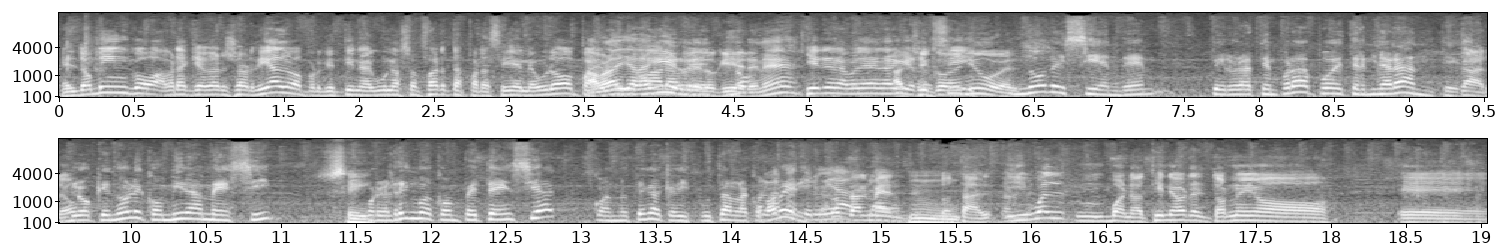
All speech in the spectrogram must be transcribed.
el domingo. Habrá que ver Jordi Alba porque tiene algunas ofertas para seguir en Europa. A Brian Aguirre lo quieren, ¿eh? Quieren a Brian Aguirre, sí. No descienden, pero la temporada puede terminar antes. Lo que no le conviene a Messi por el ritmo de competencia cuando tenga que disputar la Copa América. Totalmente, mm. total. Igual, mm, bueno, tiene ahora el torneo eh,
